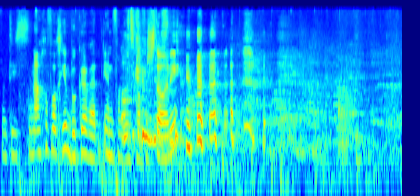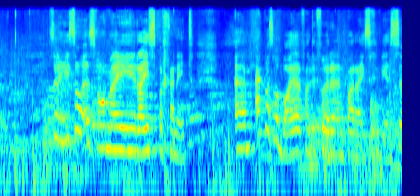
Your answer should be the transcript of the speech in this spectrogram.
Want dit is in 'n geval geen boeke wat een van ons kan verstaan nie. So hierso is waar my reis begin het. Ehm um, ek was al baie van tevore in Parys gewees. So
